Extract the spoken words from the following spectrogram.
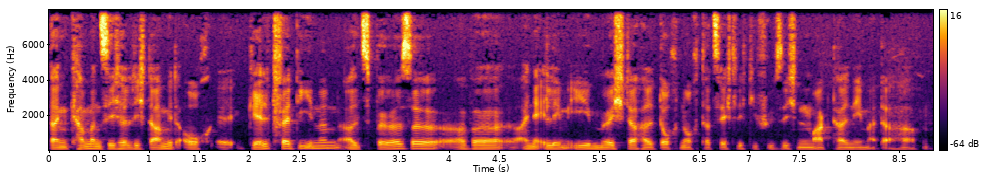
dann kann man sicherlich damit auch äh, Geld verdienen als Börse, aber eine LME möchte halt doch noch tatsächlich die physischen Marktteilnehmer da haben.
